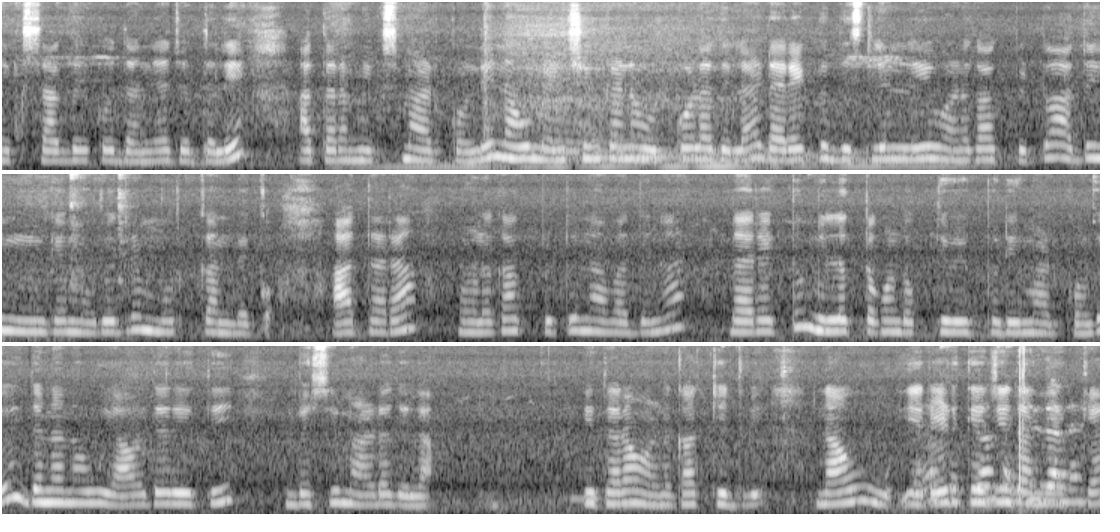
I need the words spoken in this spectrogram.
ಮಿಕ್ಸ್ ಆಗಬೇಕು ಧನಿಯಾ ಜೊತೆಲಿ. ಆ ಥರ ಮಿಕ್ಸ್ ಮಾಡ್ಕೊಂಡು ನಾವು ಮೆಣಸಿನ್ಕಾಯಿನ ಹುರ್ಕೊಳ್ಳೋದಿಲ್ಲ. ಡೈರೆಕ್ಟು ಬಿಸಿಲಲ್ಲಿ ಒಣಗಾಕ್ಬಿಟ್ಟು ಅದು ಹಿಂಗೆ ಮುರಿದ್ರೆ ಮುರ್ಕನ್ಬೇಕು ಆ ಥರ ಒಣಗಾಕ್ಬಿಟ್ಟು ನಾವು ಅದನ್ನು ಡೈರೆಕ್ಟು ಮಿಲ್ಲಿಗೆ ತೊಗೊಂಡು ಹೋಗ್ತೀವಿ ಪುಡಿ ಮಾಡಿಕೊಂಡು. ಇದನ್ನು ನಾವು ಯಾವುದೇ ರೀತಿ ಬೆಸಿ ಮಾಡೋದಿಲ್ಲ. ಈ ಥರ ಒಣಗಾಕಿದ್ವಿ. ನಾವು ಎರಡು ಕೆ ಜಿ ಧನ್ಯಕ್ಕೆ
